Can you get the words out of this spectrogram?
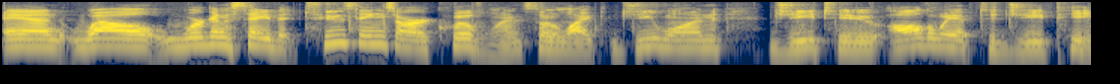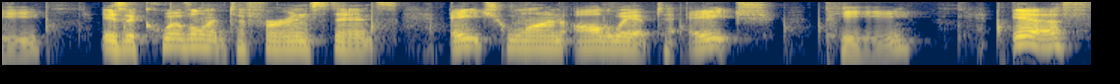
And well, we're going to say that two things are equivalent, so like G1, G2, all the way up to GP is equivalent to, for instance, H1 all the way up to HP, if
